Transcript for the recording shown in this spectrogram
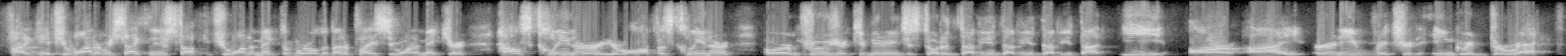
Find if you want to recycle your stuff. If you want to make the world a better place. If you want to make your house cleaner or your office cleaner or improve your community, just go to www.eri Ernie Richard Ingrid Direct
